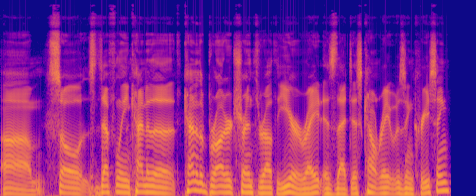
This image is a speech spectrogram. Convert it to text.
Um, so it's definitely kind of the kind of the broader trend throughout the year, right? Is that discount rate was increasing.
